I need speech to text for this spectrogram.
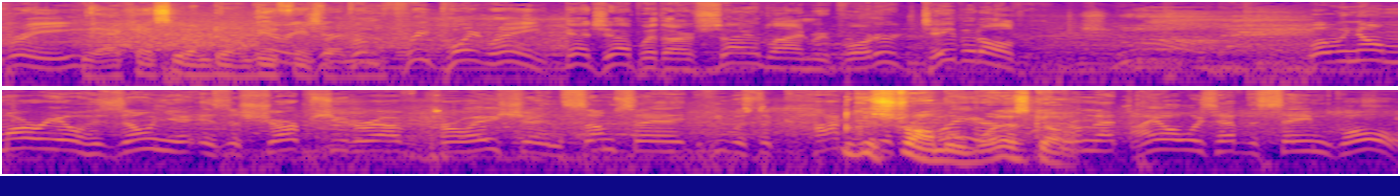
three. Yeah, I can't see what I'm doing on Here defense he's it right from now. three-point range. Catch up with our sideline reporter, David Aldridge. Well, we know Mario Hezonja is a sharpshooter out of Croatia, and some say he was the Look at cockiest strong move, boy. Let's go. from that- I always have the same goal.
